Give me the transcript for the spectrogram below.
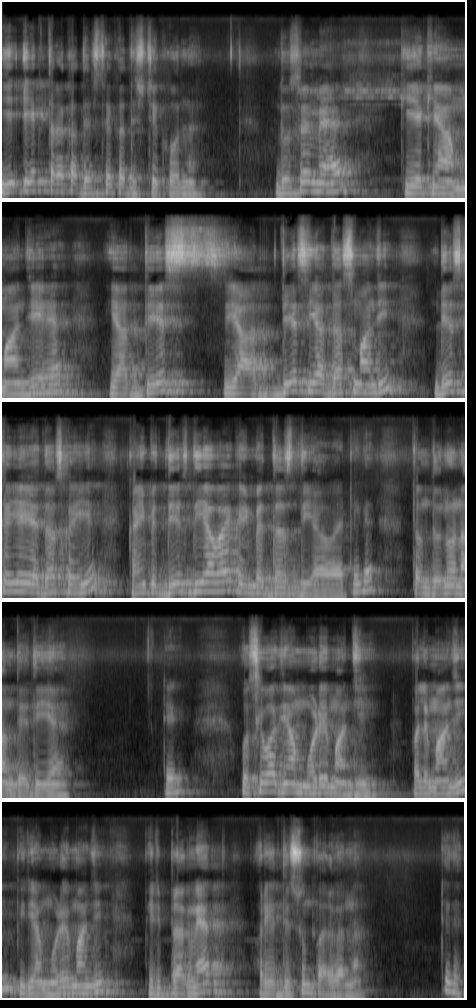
ये एक तरह का दृष्टि का दृष्टिकोण है। दूसरे में है कि एक यहाँ मांझी है, या देश या देश या दस मांझी। देश कहिए या दस कहिए, कहीं पे देश दिया हुआ है, कहीं पे दस दिया हुआ है, ठीक है? तो हम दोनों नाम दे दिए हैं, ठीक? है उसके बाद यहाँ मोड़े मांझी। पहले मांझी, फिर यहाँ मोड़े मांझी, फिर प्रज्ञात और ये दिसुम परगना ठीक है?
